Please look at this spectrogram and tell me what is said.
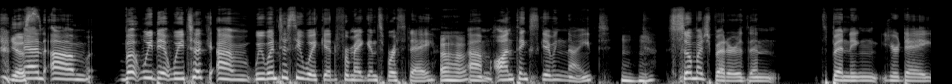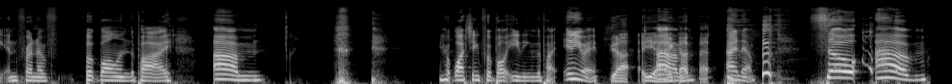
Yes. And um but we did we took um we went to see Wicked for Megan's birthday Uh-huh. um on Thanksgiving night. Mhm. So much better than spending your day in front of football and the pie. Um watching football eating the pie. Anyway, yeah yeah i um, got that I know. so, um,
